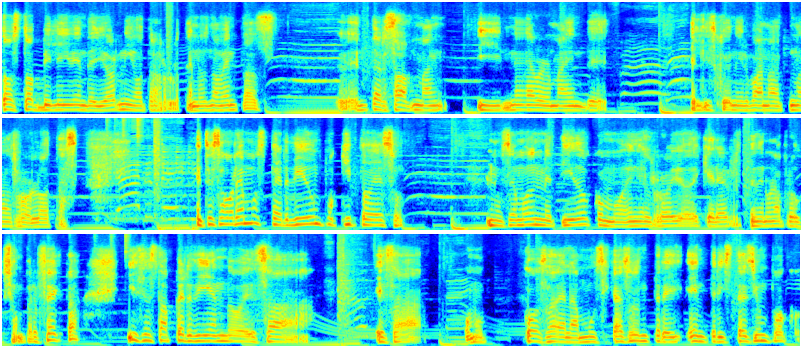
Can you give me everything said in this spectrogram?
Don't Stop Believing de Journey, otra rolota. En los 90s, Enter Sadman y Nevermind de el disco de Nirvana, unas rolotas. Entonces ahora hemos perdido un poquito eso. Nos hemos metido como en el rollo de querer tener una producción perfecta y se está perdiendo esa, esa como cosa de la música. Eso entristece un poco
